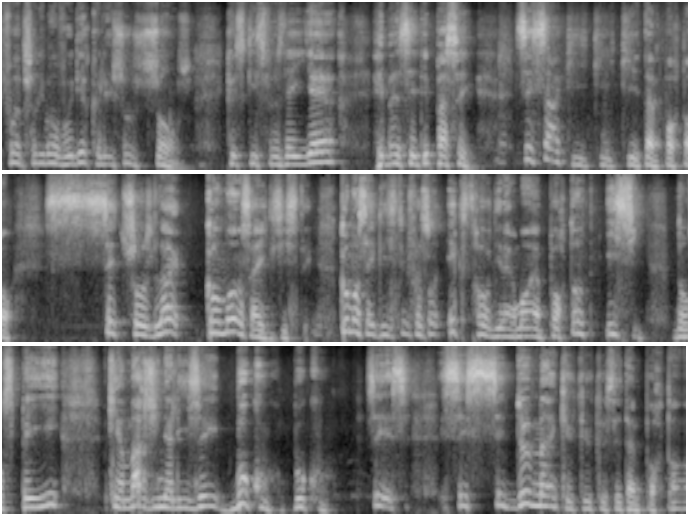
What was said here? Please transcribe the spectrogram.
il faut absolument vous dire que les choses changent. Que ce qui se faisait hier, eh ben, c'était passé. C'est ça qui, qui, qui est important. Cette chose-là commence à exister. Commence à exister de façon extraordinairement importante ici, dans ce pays qui a marginalisé beaucoup, beaucoup. C'est demain que, que, que c'est important.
